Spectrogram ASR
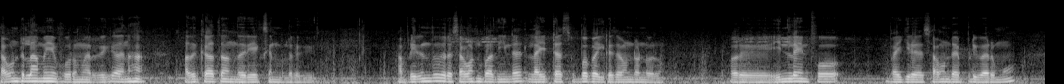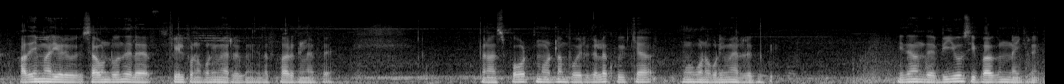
சவுண்ட் இல்லாமையே போகிற மாதிரி இருக்குது ஆனால் அதுக்காக தான் அந்த ரியாக்ஷன் போல இருக்குது அப்படி இருந்தும் ஒரு சவுண்ட் பார்த்தீங்கன்னா லைட்டாக சூப்பர் பைக்கிற சவுண்ட் ஒன்று வரும். ஒரு இன்லைன் ஃபோ பைக்கிற சவுண்ட் எப்படி வருமோ அதே மாதிரி ஒரு சவுண்டு வந்து இதில் ஃபீல் பண்ணக்கூடிய மாதிரி இருக்கும். இதில் பாருங்களேன் இப்போ. இப்போ நான் ஸ்போர்ட் மோட்லாம் போயிருக்கல குயிக்காக மூவ் பண்ணக்கூடிய மாதிரி இருக்குது. இதான் அந்த பிஓசி பார்க்குன்னு நினைக்கிறேன்.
